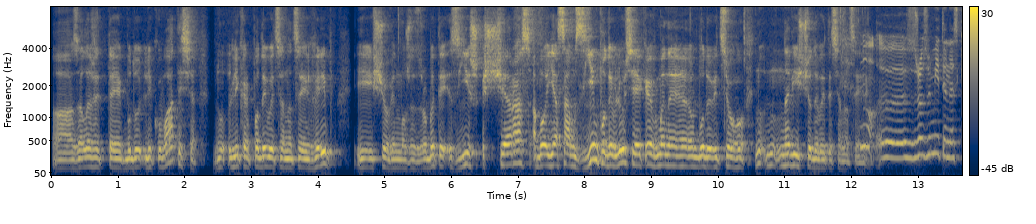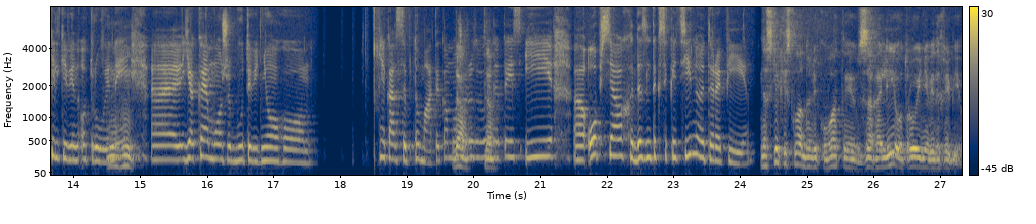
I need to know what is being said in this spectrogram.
а, залежить те, як буду лікуватися. Ну, лікар подивиться на цей гриб, і що він може зробити? З'їж ще раз, або я сам з'їм, подивлюся, яке в мене буде від цього. Ну навіщо дивитися на цей гриб? Ну, е, зрозуміти, наскільки він отруєний, е, яке може бути від нього. Яка симптоматика може Да, розвинутись, і е, обсяг дезінтоксикаційної терапії. Наскільки складно лікувати взагалі отруєння від грибів?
